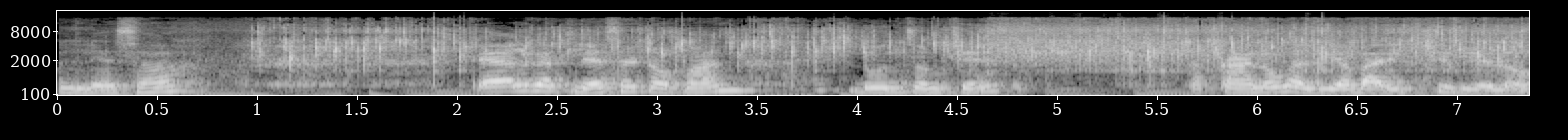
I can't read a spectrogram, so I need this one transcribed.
घाल्लें आसा तेल घातलें आसा टोपान दोन चमचे. आतां कांदो घालूया बारीक चिरलेलं.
